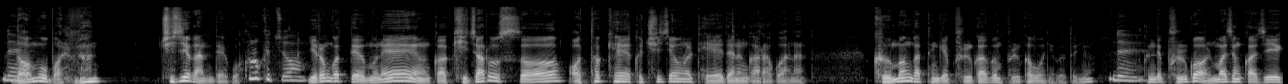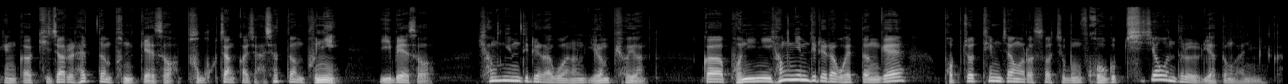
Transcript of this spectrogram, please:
네. 너무 멀면 취재가 안 되고 그렇겠죠. 이런 것 때문에 그러니까 기자로서 어떻게 그 취재원을 대해야 되는가라고 하는 금원 같은 게 불가금 불가원이거든요. 네. 근데 불과 얼마 전까지 그러니까 기자를 했던 분께서 부국장까지 하셨던 분이 입에서 형님들이라고 하는 이런 표현. 그러니까 본인이 형님들이라고 했던 게 법조팀장으로서 지금 고급 취재원들이었던 거 아닙니까?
